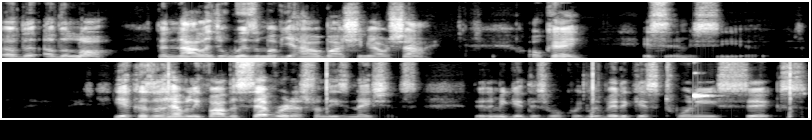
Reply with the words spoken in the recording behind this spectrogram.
of the of the law, the knowledge and wisdom of Yahawah Yahawashi. Okay, it's let me see. Yeah, because the Heavenly Father severed us from these nations. Let me get this real quick. Leviticus 26.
